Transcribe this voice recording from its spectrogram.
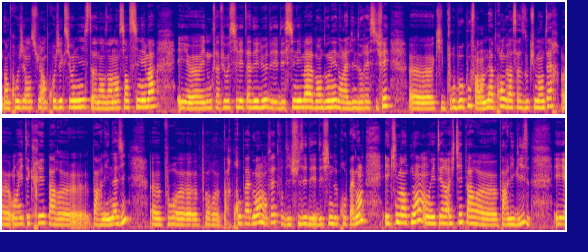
d'un projet. On suit un projectionniste dans un ancien cinéma, et, euh, donc ça fait aussi l'état des lieux des, cinémas abandonnés dans la ville de Recife, qui pour beaucoup, enfin on apprend grâce à ce documentaire, ont été créés par par les nazis pour, par propagande en fait, pour diffuser des, des, films de propagande, et qui maintenant ont été rachetés par par l'Église. Et,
